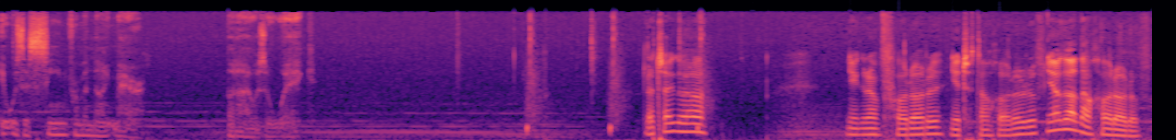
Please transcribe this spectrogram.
It was a scene from a nightmare, but I was awake. Dlaczego nie gram w horrory, nie czytam horrorów, nie oglądam horrorów?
